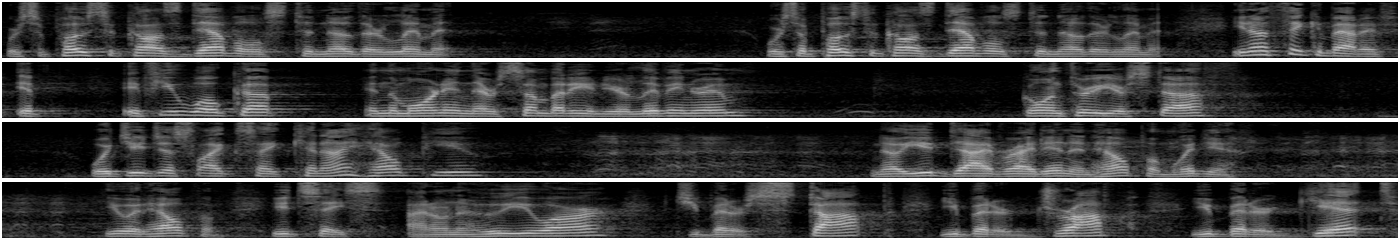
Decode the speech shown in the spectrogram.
We're supposed to cause devils to know their limit. We're supposed to cause devils to know their limit. You know, think about it. If, if, if you woke up in the morning and there was somebody in your living room going through your stuff, would you just like say, Can I help you? No, you'd dive right in and help them, wouldn't you? You would help them. You'd say, I don't know who you are, but you better stop, you better drop, you better get.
